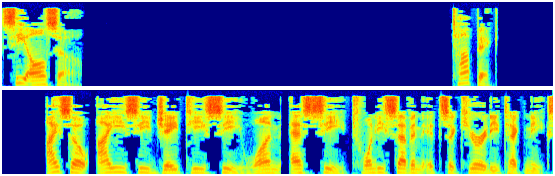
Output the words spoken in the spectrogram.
See also Topic. ISO IEC JTC 1 SC 27 IT security techniques.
